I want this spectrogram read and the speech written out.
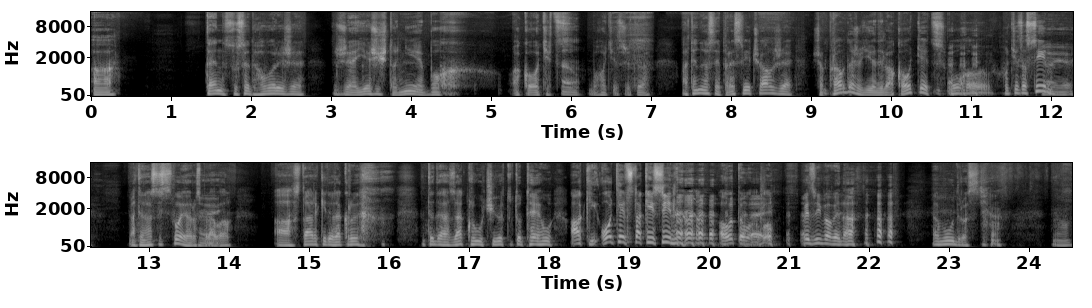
A ten sused hovorí, že, že Ježiš to nie je Boh ako otec. Áno. Boh otec. Že teda. A ten zase presviečal, že však pravda, že je ako otec. Boh, otec a syn. A ten zase svojho rozprával. A starky to zakrútil teda zaklúčil túto tému, aký otec, taký syn. A o tom bol vec vybavená. A múdrosť. No.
